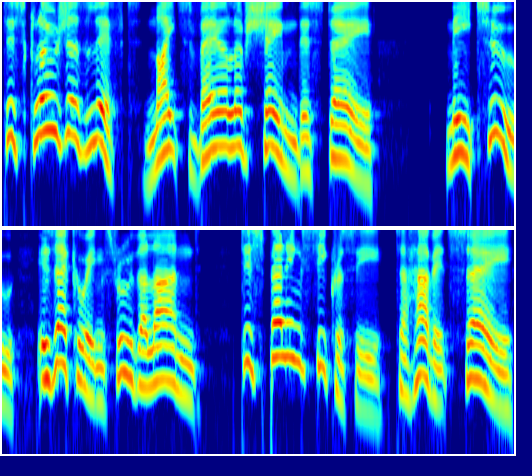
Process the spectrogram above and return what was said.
Disclosures lift night's veil of shame this day. Me Too is echoing through the land, dispelling secrecy to have its say.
